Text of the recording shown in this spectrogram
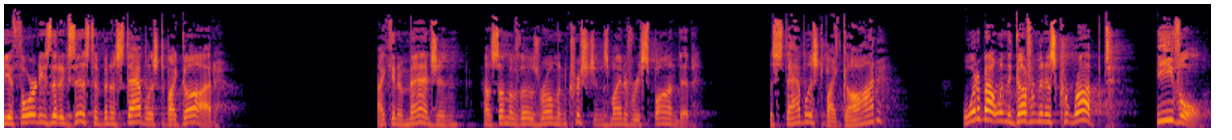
The authorities that exist have been established by God. I can imagine how some of those Roman Christians might have responded. Established by God? What about when the government is corrupt, evil?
